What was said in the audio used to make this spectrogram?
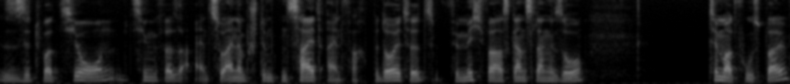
Situation, beziehungsweise zu einer bestimmten Zeit einfach. Bedeutet, für mich war es ganz lange so, Tim hat Fußball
